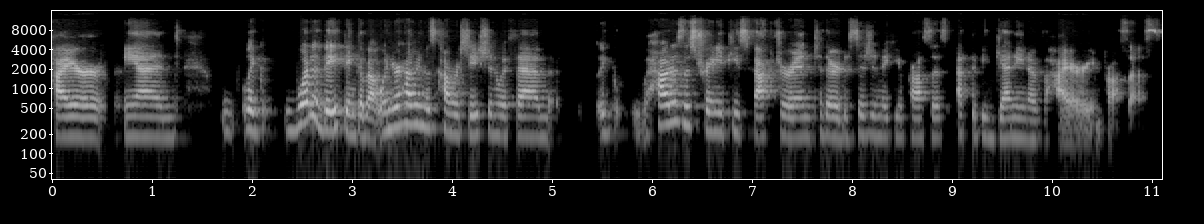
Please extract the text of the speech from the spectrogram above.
hire and like what do they think about when you're having this conversation with them? Like how does this training piece factor into their decision making process at the beginning of the hiring process?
